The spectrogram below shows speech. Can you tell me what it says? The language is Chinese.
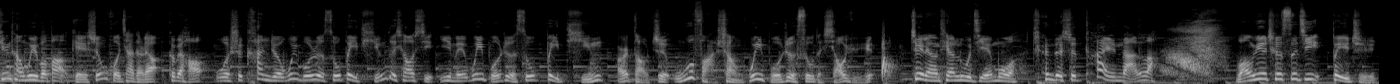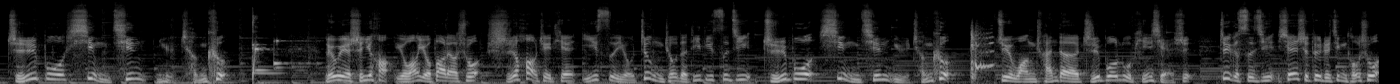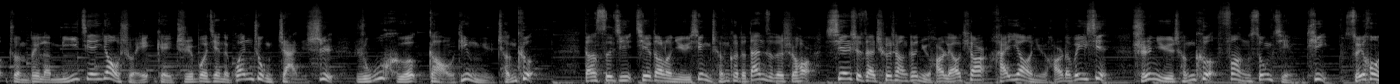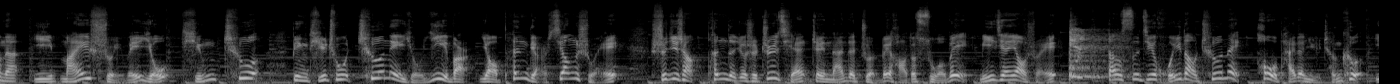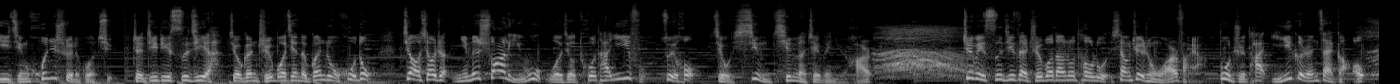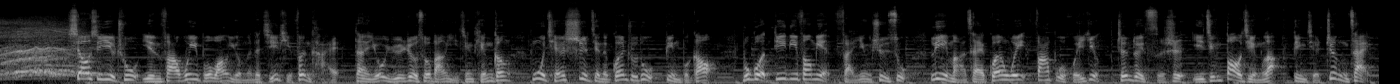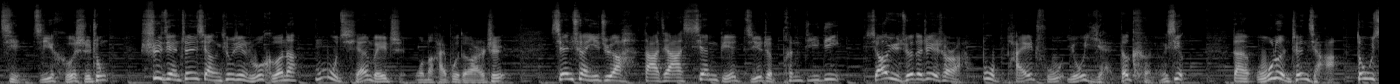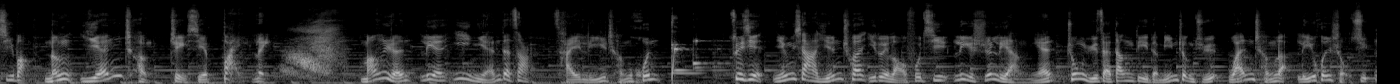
听堂微博报给生活加点料。各位好，我是看着微博热搜被停的消息，因为微博热搜被停而导致无法上微博热搜的小雨。这两天录节目真的是太难了。网约车司机被指直播性侵女乘客。六月十一号，有网友爆料说，十号这天疑似有郑州的滴滴司机直播性侵女乘客。据网传的直播录屏显示，这个司机先是对着镜头说准备了迷奸药水，给直播间的观众展示如何搞定女乘客。当司机接到了女性乘客的单子的时候，先是在车上跟女孩聊天，还要女孩的微信，使女乘客放松警惕。随后呢，以买水为由停车，并提出车内有异味，要喷点香水。实际上喷的就是之前这男的准备好的所谓迷奸药水。当司机回到车内，后排的女乘客已经昏睡了过去。这滴滴司机啊，就跟直播间的观众互动，叫嚣着：“你们刷礼物，我就脱他衣服。”最后就性侵了这位女孩。这位司机在直播当中透露，像这种玩法呀，不止他一个人在搞。消息一出，引发微博网友们的集体愤慨。但由于热搜榜已经停更，目前事件的关注度并不高。不过滴滴方面反应迅速，立马在官微发布回应，针对此事已经报警了，并且正在紧急核实中。事件真相究竟如何呢？目前为止，我们还不得而知。先劝一句啊，大家先别急着喷滴滴。小雨觉得这事儿啊，不排除有演的可能性。但无论真假，都希望能严惩这些败类。盲人练一年的字儿才离成婚。最近，宁夏银川一对老夫妻历时两年，终于在当地的民政局完成了离婚手续。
